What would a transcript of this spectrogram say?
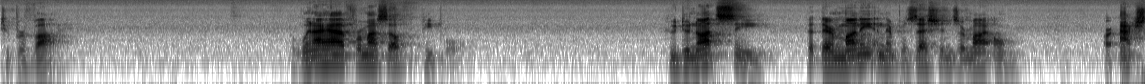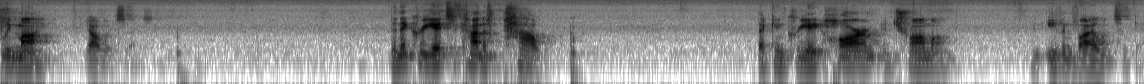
to provide. But when I have for myself people who do not see that their money and their possessions are my own, are actually mine, Yahweh says, then it creates a kind of power that can create harm and trauma and even violence and death.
